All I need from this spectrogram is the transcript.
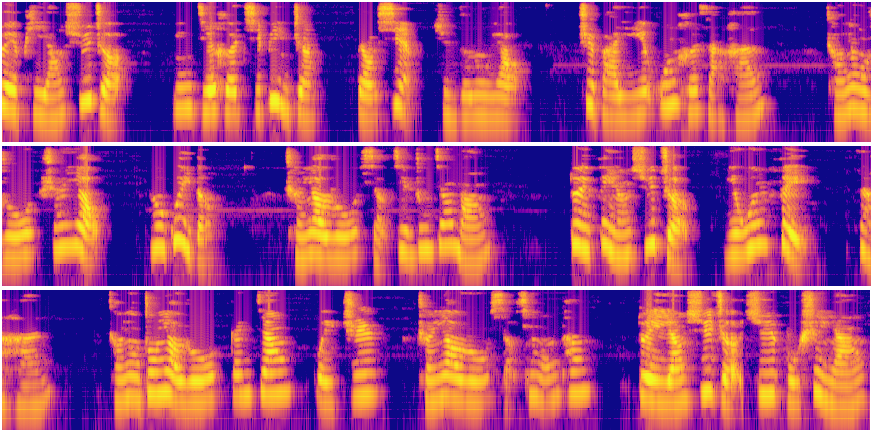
对脾阳虚者，应结合其病症表现选择用药，治法宜温和散寒，常用如山药、肉桂等。成药如小建中胶囊。对肺阳虚者，宜温肺散寒，常用中药如干姜、桂枝。成药如小青龙汤。对阳虚者需补肾阳，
